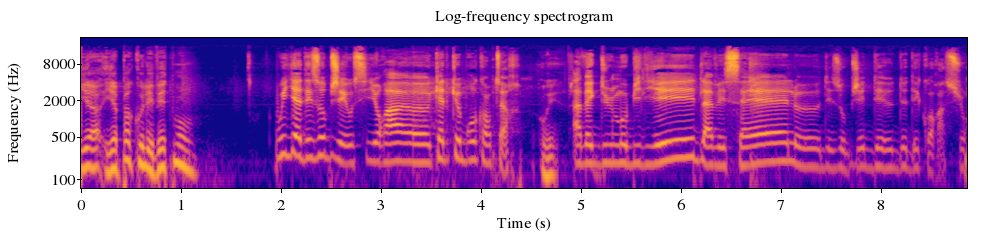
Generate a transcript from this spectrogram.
Il n'y a, il y a pas que les vêtements. Oui, il y a des objets aussi. Il y aura euh, quelques brocanteurs Oui. avec du mobilier, de la vaisselle, euh, des objets de, de décoration.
